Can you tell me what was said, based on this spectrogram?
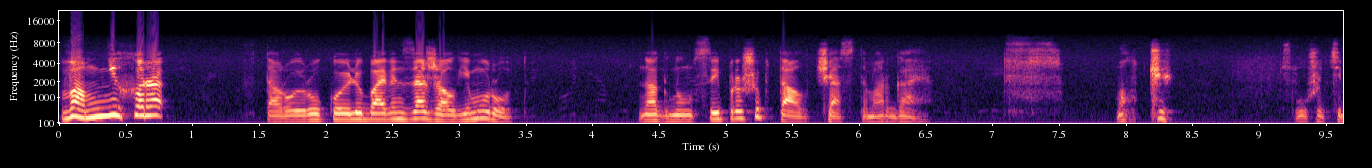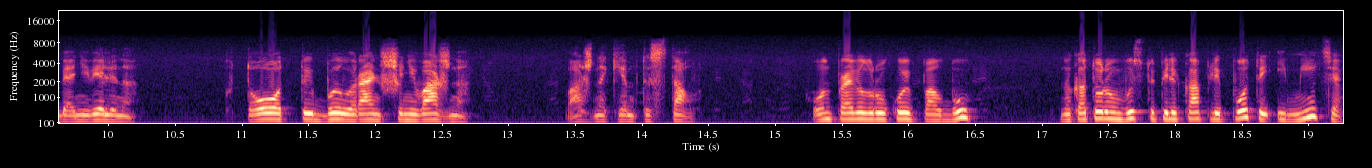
вам не хоро... Второй рукой Любавин зажал ему рот. Нагнулся и прошептал, часто моргая. «Тссс, молчи, слушать тебя не велено. Кто ты был раньше, не важно. Важно, кем ты стал». Он провел рукой по лбу, на котором выступили капли пота, и Митя,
